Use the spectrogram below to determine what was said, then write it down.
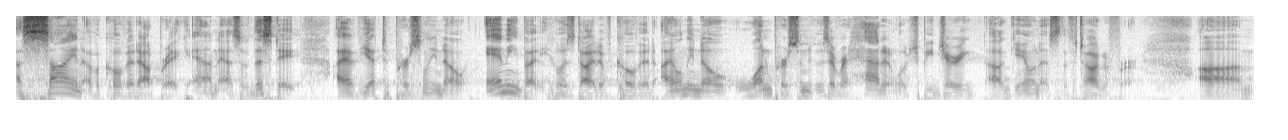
a sign of a COVID outbreak, and as of this date, I have yet to personally know anybody who has died of COVID. I only know one person who's ever had it, which would be Jerry uh, Ghionis, the photographer. Um,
